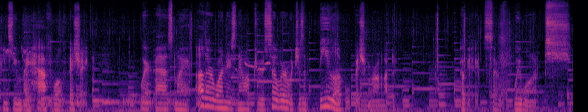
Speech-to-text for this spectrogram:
consumed by half while fishing. Whereas my other one is now up to a silver, which is a B level fishing rod. Okay, so we want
